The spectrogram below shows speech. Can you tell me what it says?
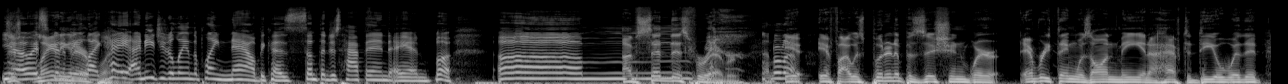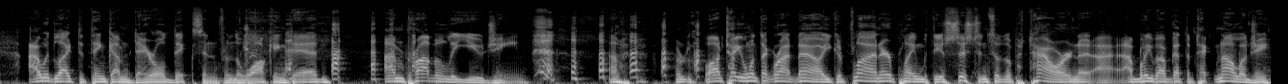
You Just know, it's going to be like, hey, I need you to land the plane now because something just happened. And, uh, um, I've said this forever. I don't know. If, if I was put in a position where everything was on me and I have to deal with it, I would like to think I'm Daryl Dixon from The Walking Dead. I'm probably Eugene. Uh, well, I'll tell you one thing right now. You could fly an airplane with the assistance of the tower, and I, I believe I've got the technology.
